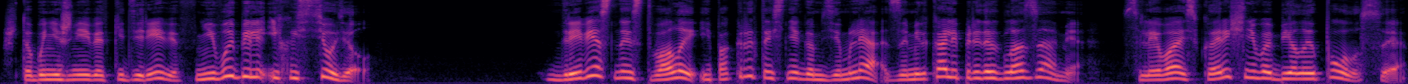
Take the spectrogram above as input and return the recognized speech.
чтобы нижние ветки деревьев не выбили их из сёдел. Древесные стволы и покрытая снегом земля замелькали перед их глазами, сливаясь в коричнево-белые полосы.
